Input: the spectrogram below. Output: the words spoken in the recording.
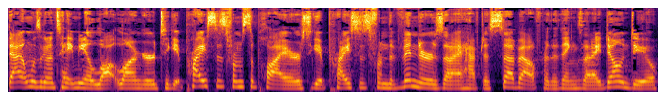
That was going to take me a lot longer to get prices from suppliers, to get prices from the vendors that I have to sub out for the things that I don't do.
